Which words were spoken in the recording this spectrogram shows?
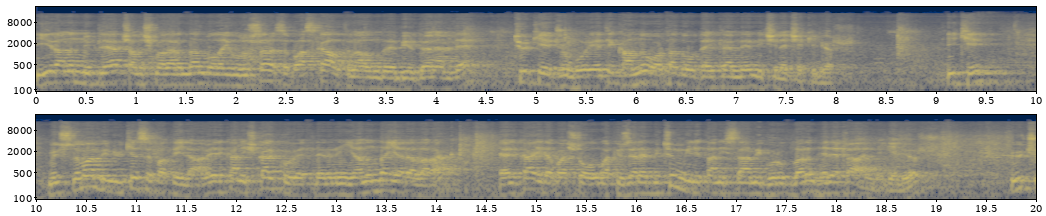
İran'ın nükleer çalışmalarından dolayı uluslararası baskı altına alındığı bir dönemde Türkiye Cumhuriyeti kanlı Orta Doğu denklemlerinin içine çekiliyor. 2. Müslüman bir ülke sıfatıyla Amerikan işgal kuvvetlerinin yanında yer alarak El-Kaide başta olmak üzere bütün militan İslami grupların hedefi haline geliyor. 3.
